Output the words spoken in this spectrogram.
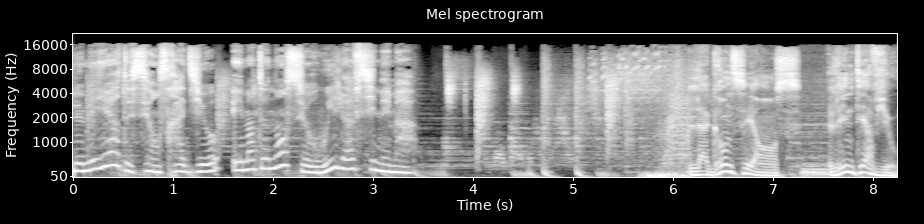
Le meilleur de séances radio est maintenant sur We Love Cinéma. La grande séance, l'interview.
